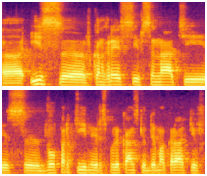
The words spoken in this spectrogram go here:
Е, Із е, в Конгресі, в Сенаті, з двопартійних республіканських демократів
